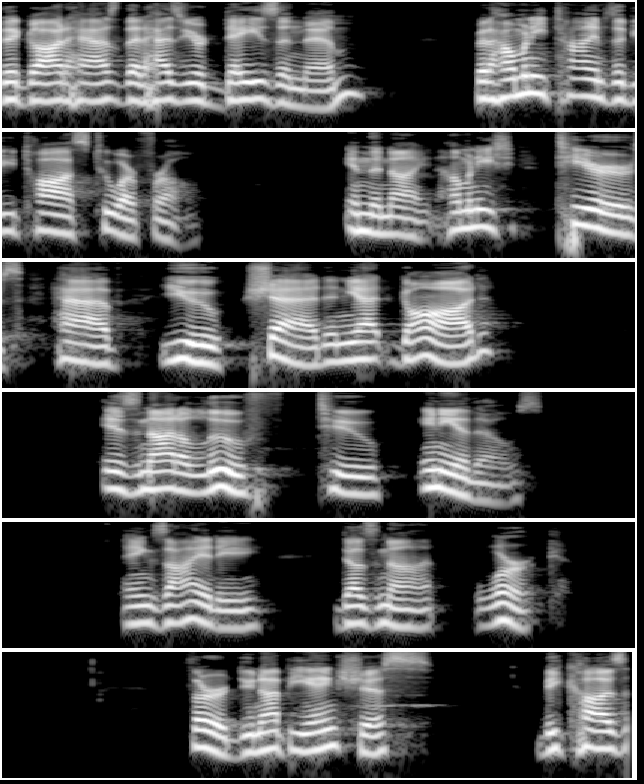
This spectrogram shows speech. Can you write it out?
that God has that has your days in them, but how many times have you tossed to or fro in the night? How many tears have you shed? And yet God is not aloof to any of those. Anxiety does not work. Third, do not be anxious because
